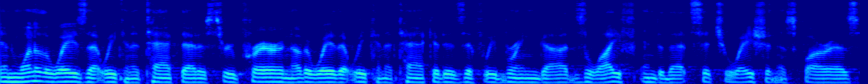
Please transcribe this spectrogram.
And one of the ways that we can attack that is through prayer. Another way that we can attack it is if we bring God's life into that situation as far as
